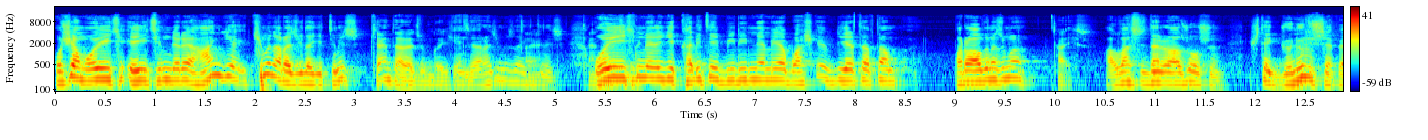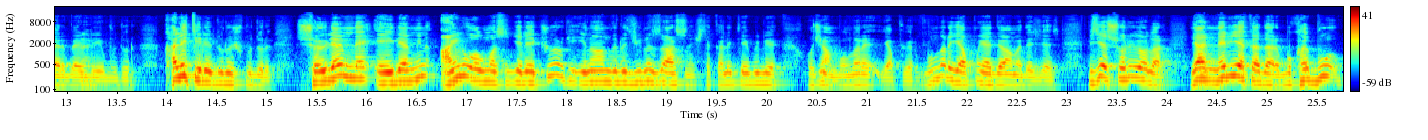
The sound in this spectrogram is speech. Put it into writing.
Hocam o eğit- eğitimlere hangi kimin aracıyla gittiniz? Kendi aracımda gittim. Kendi aracınızla Evet. gittiniz. Kendi o aracımla ilgili kalite bilinmeye başka diğer taraftan para aldınız mı? Hayır. Allah sizden razı olsun. İşte gönül seferberliği budur. Kaliteli duruş budur. Söylemle eylemin aynı olması gerekiyor ki inandırıcılığınız artsın. İşte kalite birliği. Hocam bunları yapıyor. Bunları yapmaya devam edeceğiz. Bize soruyorlar. Yani nereye kadar bu, bu,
